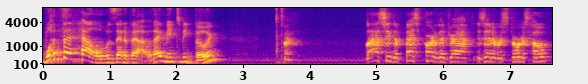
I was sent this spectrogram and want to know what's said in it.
What the hell was that about? Were they meant to be booing? Lastly, the best part of the draft is that it restores hope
